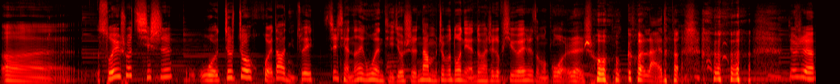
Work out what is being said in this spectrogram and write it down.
呃，所以说其实我就就回到你最之前的那个问题，就是那么这么多年的话，这个 PUA 是怎么过忍受 过来的？就是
